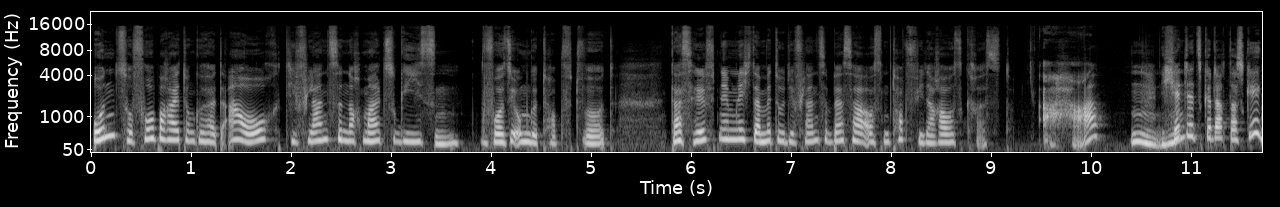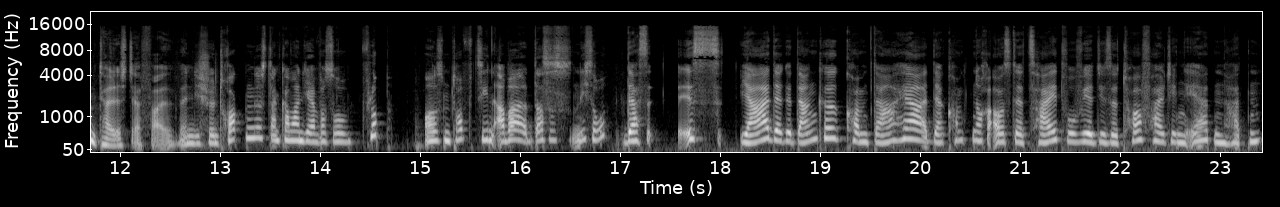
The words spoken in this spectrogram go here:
Und zur Vorbereitung gehört auch, die Pflanze nochmal zu gießen, bevor sie umgetopft wird. Das hilft nämlich, damit du die Pflanze besser aus dem Topf wieder rauskriegst. Aha. Mhm. Ich hätte jetzt gedacht, das Gegenteil ist der Fall. Wenn die schön trocken ist, dann kann man die einfach so flupp aus dem Topf ziehen, aber das ist nicht so? Das ist, ja, der Gedanke kommt daher, der kommt noch aus der Zeit, wo wir diese torfhaltigen Erden hatten.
